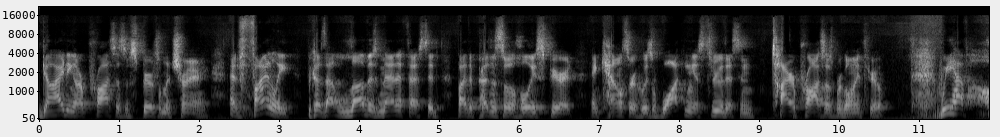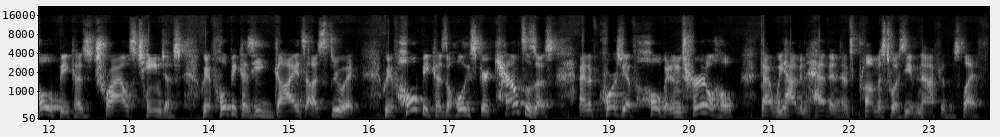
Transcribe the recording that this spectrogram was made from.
guiding our process of spiritual maturing. And finally, because that love is manifested by the presence of the Holy Spirit and counselor who is walking us through this entire process we're going through. We have hope because trials change us. We have hope because He guides us through it. We have hope because the Holy Spirit counsels us. And of course, we have hope, an eternal hope that we have in heaven and it's promised to us even after this life.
